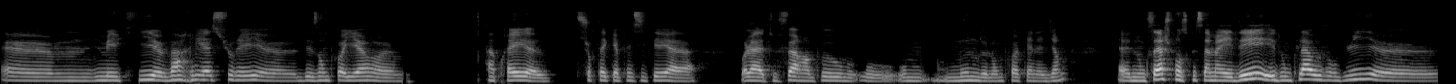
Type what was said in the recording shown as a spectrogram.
mais qui va réassurer des employeurs après sur ta capacité à, voilà, à te faire un peu au monde de l'emploi canadien. Euh, donc ça, je pense que ça m'a aidé. Et donc là, aujourd'hui, euh,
